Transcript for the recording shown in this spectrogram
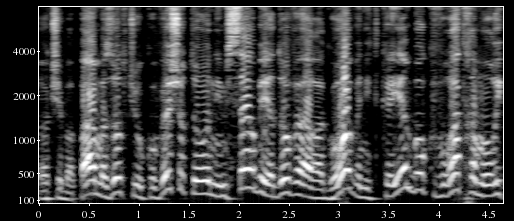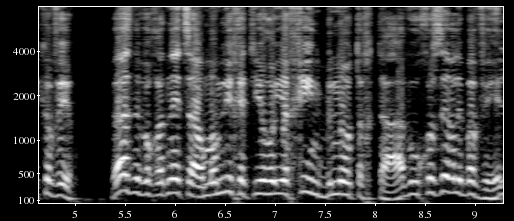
רק שבפעם הזאת כשהוא כובש אותו, נמסר בידו והרגו, ונתקיים בו קבורת חמור ייקבר. ואז נבוכדנצר ממליך את יהויכין בנו תחתיו, והוא חוזר לבבל,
